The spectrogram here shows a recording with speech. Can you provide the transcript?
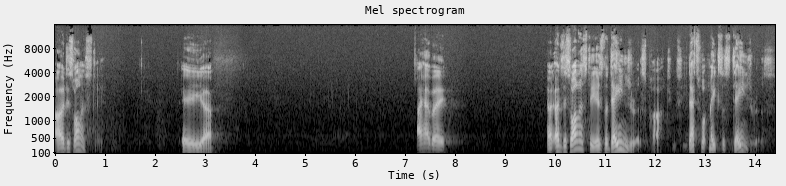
our dishonesty. A, uh, I have a and, dishonesty is the dangerous part, you see. That's what makes us dangerous.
